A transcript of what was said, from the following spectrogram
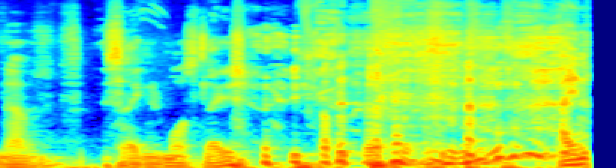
Ja, ist eigentlich immer das Gleiche. Ein,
